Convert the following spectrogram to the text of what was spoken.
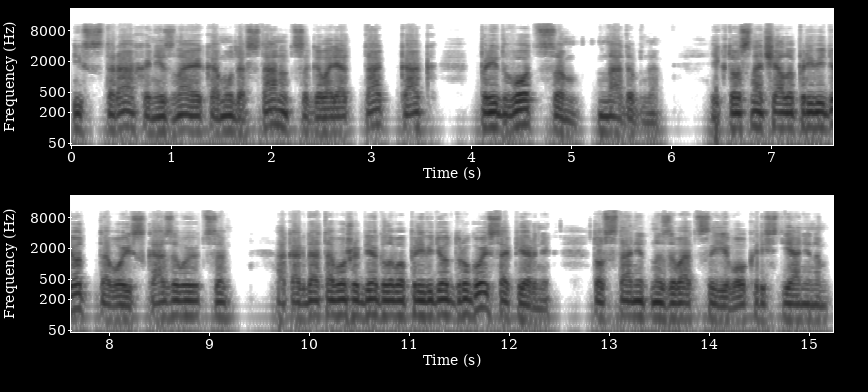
из страха, не зная, кому достанутся, говорят так, как предводцам надобно. И кто сначала приведет, того и сказываются, а когда того же беглого приведет другой соперник, то станет называться его крестьянином,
